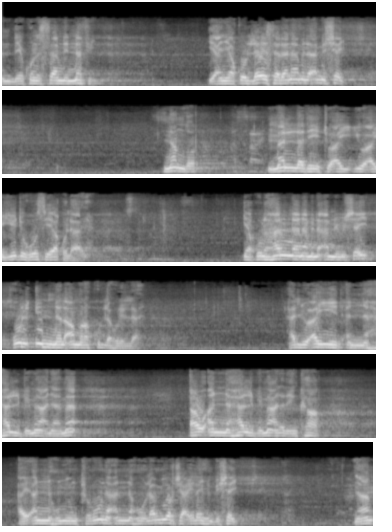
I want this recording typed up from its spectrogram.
أن يكون الإسلام للنفي يعني يقول ليس لنا من الأمر شيء. ننظر ما الذي يؤيده سياق الآية. يقول هل لنا من الأمر شيء؟ قل إن الأمر كله لله. هل يؤيد أن هل بمعنى ما؟ أو أن هل بمعنى الإنكار؟ أي أنهم ينكرون أنه لم يرجع إليهم بشيء. نعم؟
